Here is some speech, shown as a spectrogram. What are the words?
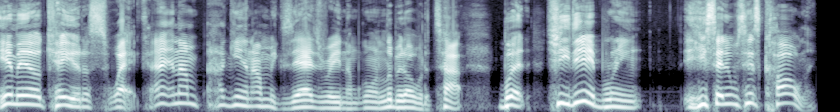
MLK of the SWAC, and I'm again I'm exaggerating. I'm going a little bit over the top, but he did bring. He said it was his calling,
